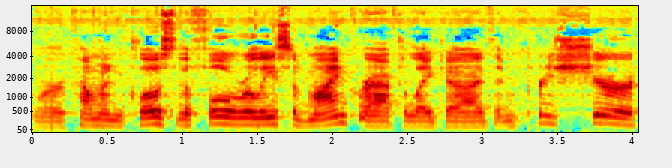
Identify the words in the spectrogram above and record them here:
we're coming close to the full release of Minecraft. Like uh, I'm pretty sure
